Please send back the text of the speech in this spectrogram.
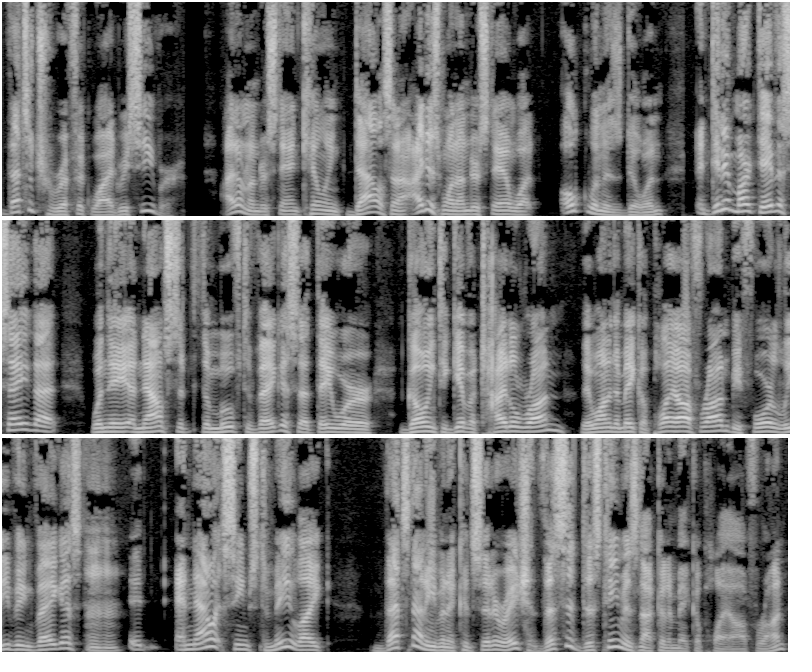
that's a terrific wide receiver. I don't understand killing Dallas, and I just want to understand what Oakland is doing. And didn't Mark Davis say that when they announced the- move to Vegas that they were going to give a title run? They wanted to make a playoff run before leaving Vegas. Mm-hmm. It, and now it seems to me like that's not even a consideration. This is, this team is not going to make a playoff run.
